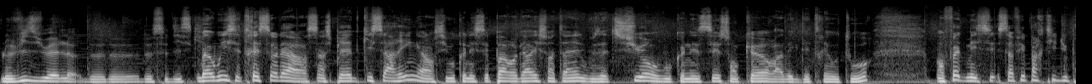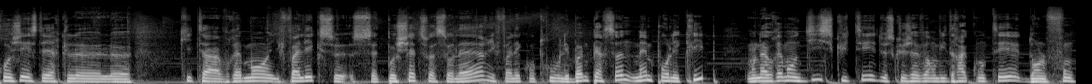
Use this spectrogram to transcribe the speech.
le visuel de, de- de ce disque. Bah oui, c'est très solaire. C'est inspiré de Kiss Haring. Alors, si vous connaissez pas, regardez sur internet, vous êtes sûr, vous connaissez son cœur avec des traits autour. En fait, mais ça fait partie du projet. C'est-à-dire que le, le- quitte à vraiment, il fallait que ce- cette pochette soit solaire, il fallait qu'on trouve les bonnes personnes, même pour les clips. On a vraiment discuté de ce que j'avais envie de raconter dans le fond.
